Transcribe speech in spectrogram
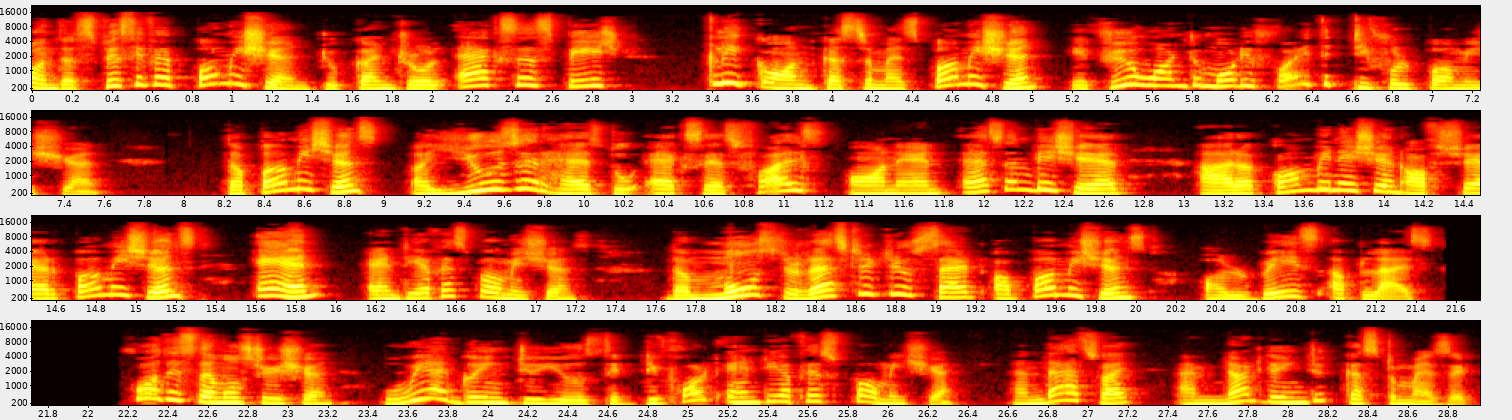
On the specify permission to control access page, click on customize permission if you want to modify the default permission. The permissions a user has to access files on an SMB share are a combination of share permissions and NTFS permissions. The most restrictive set of permissions always applies. For this demonstration, we are going to use the default NTFS permission and that's why I'm not going to customize it.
